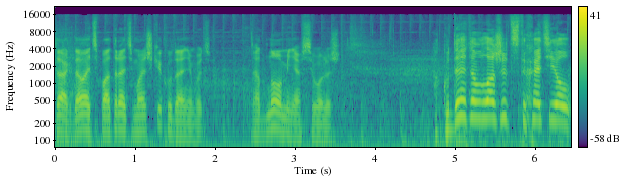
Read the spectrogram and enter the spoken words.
Так, давайте потратим очки куда-нибудь. Одно у меня всего лишь. А куда я там вложиться ты хотел?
